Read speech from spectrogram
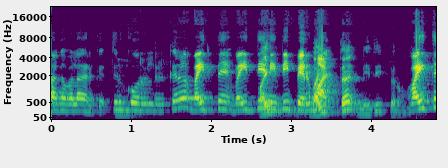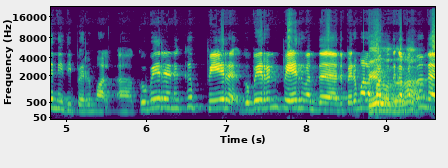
தகவலா இருக்கு. திருக்கோரில் இருக்கிற வைத்த வைத்திய நிதி பெருமாள். வைத்த நிதி பெருமாள். வைத்த நிதி பெருமாள். குபேரனுக்கு பேரு குபேரன் பேர் வந்த அந்த பெருமாளை இந்த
